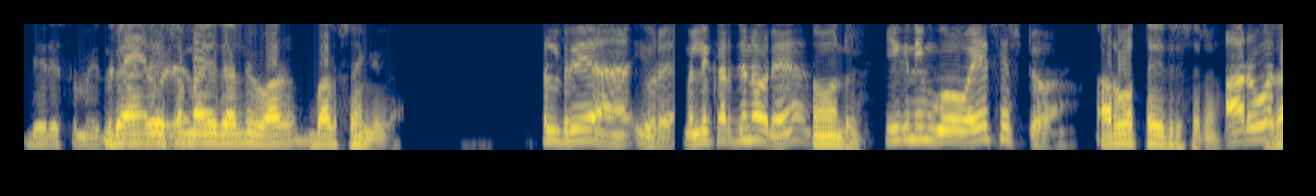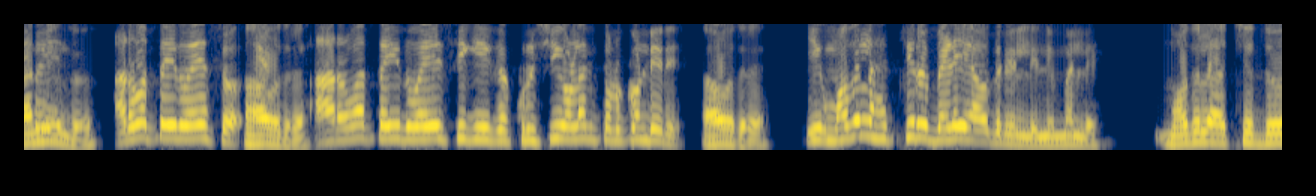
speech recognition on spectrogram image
ಬೇರೆ ಸಮಯದಲ್ಲಿ ಬೇರೆ ಸಮಯದಲ್ಲಿ ವಾ- ಬಳಸಂಗಿಲ್ಲ. ಅಲ್ರಿ ಆ, ಇವ್ರೆ ಮಲ್ಲಿಕಾರ್ಜುನ ಅವ್ರೆ? ಹ್ಞೂನ್ರಿ ಈಗ ನಿಮ್ಗೆ ವಯಸ್ಸೆಷ್ಟು ಅರವತ್ತೈದ್ರಿ ಸರ್. ಅರವತ್ತೈದು ರನ್ನಿಂಗ್ ಅರವತ್ತೈದು ವಯಸ್ಸು? ಹೌದ್ರಿ ಅರವತ್ತೈದು ವಯಸ್ಸಿಗೆ ಈಗ ಕೃಷಿ ಒಳಗ್ ತೊಡ್ಕೊಂಡಿರಿ ಹೌದ್ರಿ ಈಗ ಮೊದಲು ಹಚ್ಚಿರೋ ಬೆಳೆ ಯಾವ್ದ್ರಿ ಇಲ್ಲಿ ನಿಮ್ಮಲ್ಲಿ? ಮೊದಲು ಹಚ್ಚಿದ್ದು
